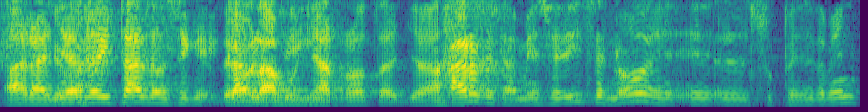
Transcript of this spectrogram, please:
arañando y tal, no sé qué. Tengo las uñas rotas ya. Claro que también se dice, ¿no? El, el suspense también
